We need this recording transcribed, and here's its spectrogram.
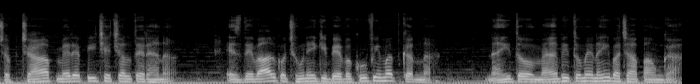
चुपचाप मेरे पीछे चलते रहना। इस दीवार को छूने की बेवकूफ़ी मत करना, नहीं तो मैं भी तुम्हें नहीं बचा पाऊँगा।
